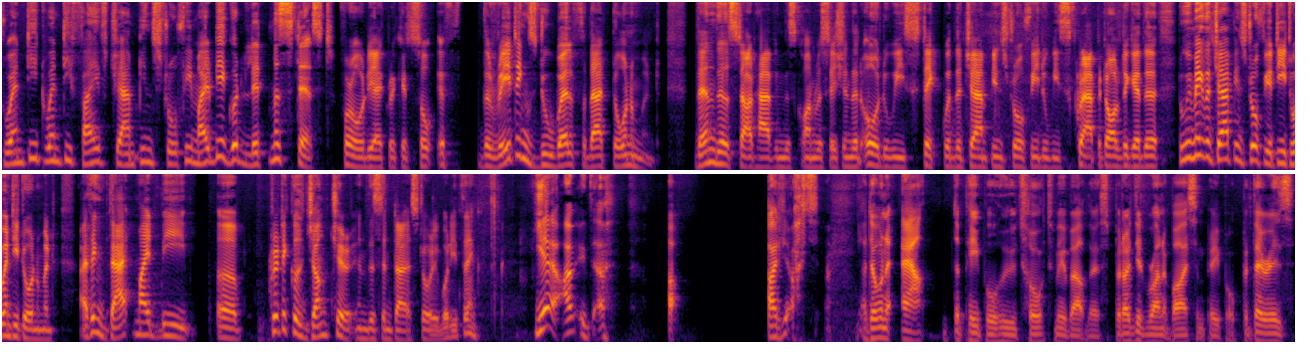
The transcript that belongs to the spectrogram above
2025 Champions Trophy might be a good litmus test for ODI cricket. So if the ratings do well for that tournament, then they'll start having this conversation that, oh, do we stick with the Champions Trophy? Do we scrap it altogether? Do we make the Champions Trophy a T20 tournament? I think that might be a critical juncture in this entire story. What do you think? Yeah, I, uh, I, I, I don't want to out the people who talk to me about this, but I did run it by some people. But there is,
